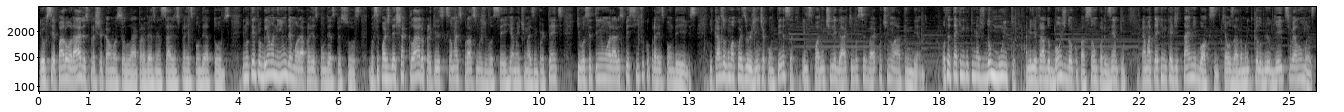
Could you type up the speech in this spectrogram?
Eu separo horários para checar o meu celular, para ver as mensagens, para responder a todos. E não tem problema nenhum demorar para responder as pessoas. Você pode deixar claro para aqueles que são mais próximos de você e realmente mais importantes que você tem um horário específico para responder eles. E caso alguma coisa urgente aconteça, eles podem te ligar que você vai continuar atendendo. Outra técnica que me ajudou muito a me livrar do bonde da ocupação, por exemplo, é uma técnica de time boxing, que é usada muito pelo Bill Gates e o Elon Musk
